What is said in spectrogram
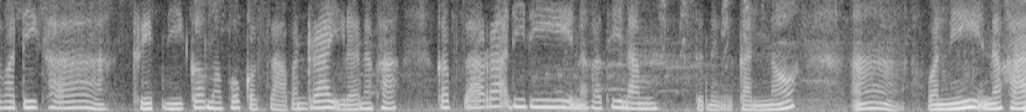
สวัสดีค่ะ คลิปนี้ก็มาพบกับสาวบันไร่อีกแล้วนะคะ กับสาระดีๆนะคะที่นำเสนอกันเนาะอ่าวันนี้นะคะ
